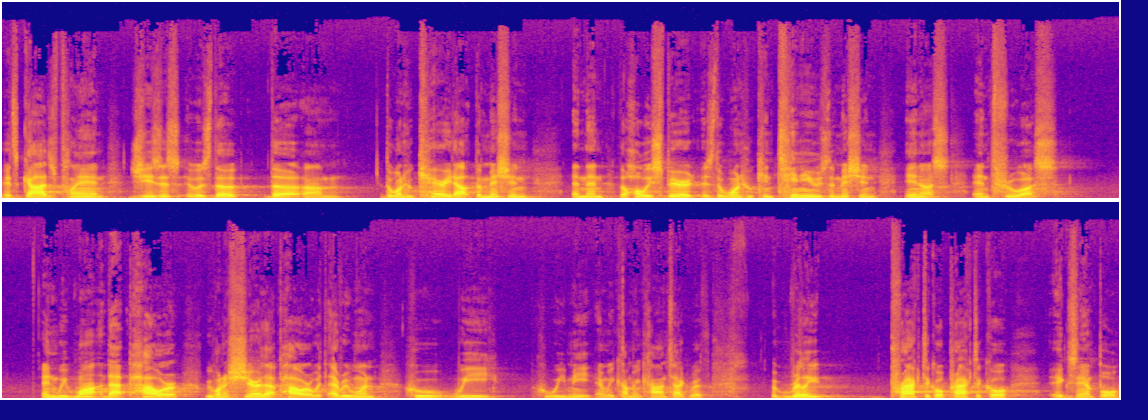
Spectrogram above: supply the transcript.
It's God's plan. Jesus, it was the, the, um, the one who carried out the mission, and then the Holy Spirit is the one who continues the mission in us and through us. And we want that power. We want to share that power with everyone who we, who we meet and we come in contact with. Really practical, practical example.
